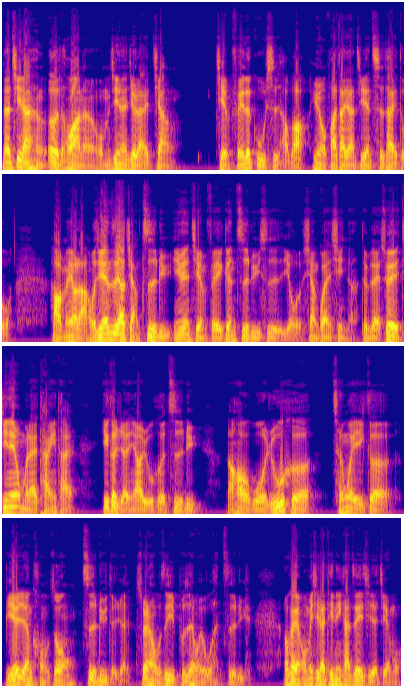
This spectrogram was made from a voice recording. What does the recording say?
那既然很饿的话呢，我们今天就来讲减肥的故事，好不好？因为我怕大家今天吃太多。好，没有啦，我今天是要讲自律，因为减肥跟自律是有相关性的，对不对？所以今天我们来谈一谈一个人要如何自律，然后我如何成为一个。别人口中自律的人，虽然我自己不认为我很自律。OK，我们一起来听听看这一期的节目。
